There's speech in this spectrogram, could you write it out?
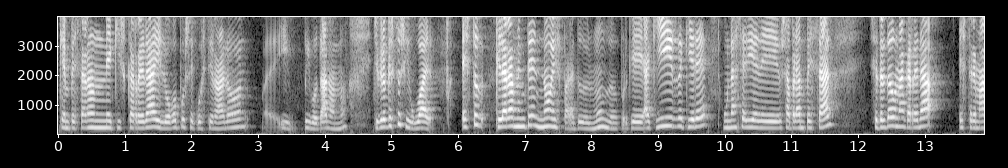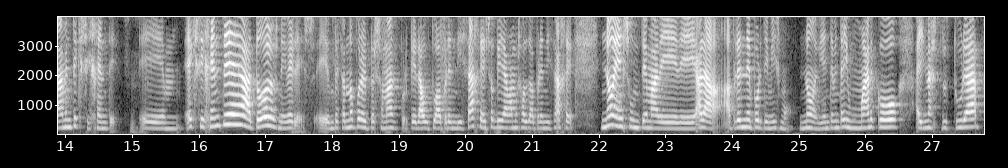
que empezaron X carrera y luego pues se cuestionaron eh, y pivotaron, ¿no? Yo creo que esto es igual. Esto claramente no es para todo el mundo, porque aquí requiere una serie de... O sea, para empezar, se trata de una carrera extremadamente exigente. Eh, exigente a todos los niveles, eh, empezando por el personal, porque el autoaprendizaje, eso que llamamos autoaprendizaje, no es un tema de, de ala, aprende por ti mismo. No, evidentemente hay un marco, hay una estructura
